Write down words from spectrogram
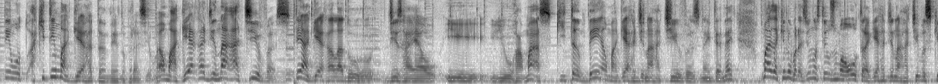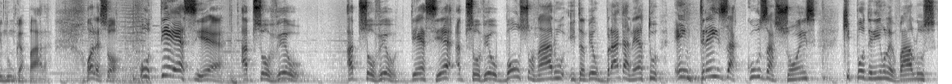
aqui tem, outro, aqui tem uma guerra também no Brasil. É uma guerra de narrativas. Tem a guerra lá do, de Israel e, e o Hamas, que também é uma guerra de narrativas na internet. Mas aqui no Brasil nós temos uma outra guerra de narrativas que nunca para. Olha só, o TSE absolveu absolveu, TSE absolveu Bolsonaro e também o Braga Neto em três acusações que poderiam levá-los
